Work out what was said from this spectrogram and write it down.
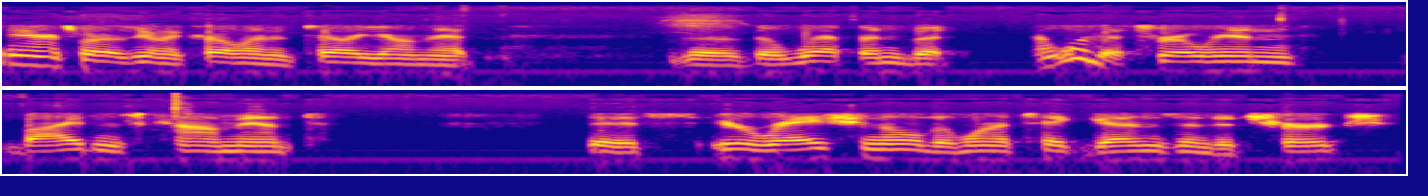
Yeah, that's what I was going to call in and tell you on that the the weapon. But I wanted to throw in Biden's comment that it's irrational to want to take guns into church.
